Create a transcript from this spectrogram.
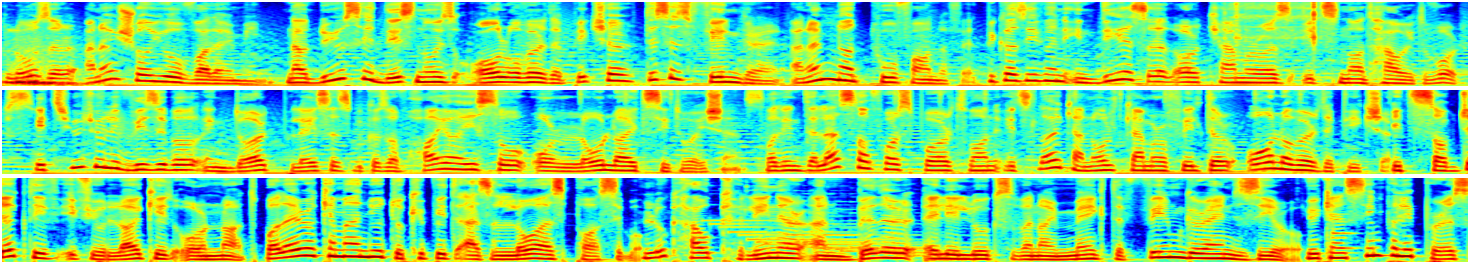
closer and I'll show you what I mean. Now do you see this noise all over the picture? This is film grain and I'm not too fond of it because even in DSLR cameras it's not how it works. It's usually visible in dark places because of high ISO or low light situations. But in The Last of Us Part 1 it's like an old camera filter all over the picture. It's subjective if you like it or not, but I recommend you to keep it as low as possible. Look how cleaner and better Ellie looks when I make the film grain zero. You can simply press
